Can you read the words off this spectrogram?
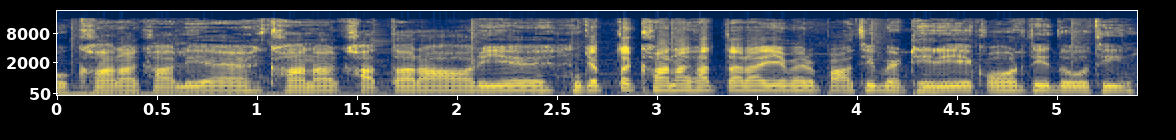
वो खाना खा लिया है, खाना खाता रहा और ये जब तक खाना खाता रहा, ये मेरे पास ही बैठी रही, एक और थी, दो थी।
